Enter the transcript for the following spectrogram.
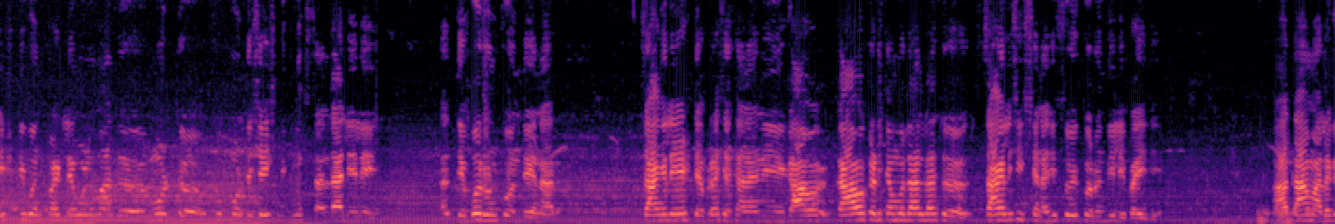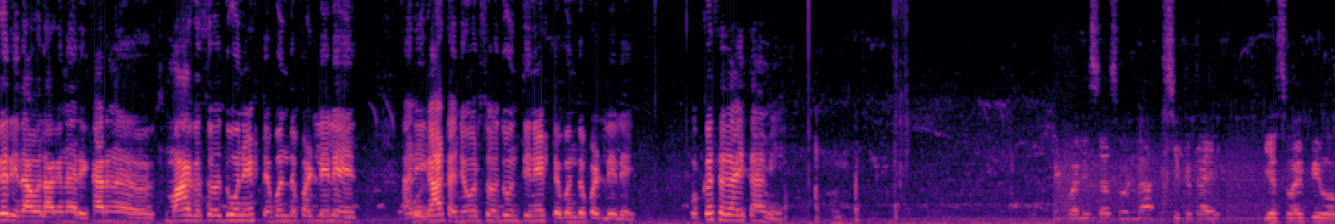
एस टी बंद पडल्यामुळे माझं मोठं खूप मोठं शैक्षणिक नुकसान झालेलं आहे. ते भरून कोण देणार? चांगले एस प्रशासनाने गावा गावाकडच्या मुलांना चांगली शिक्षणाची सोय करून दिली पाहिजे. आता आम्हाला घरी जावं लागणार आहे कारण माग सह दोन एसट्या बंद पडलेले आहेत. आणि घाटाच्या सह दोन तीन एसट्या बंद पडलेले आहेत. मग कसं जायचं आम्ही? कॉलेज सासवडला शिकत आहे. S Y P O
